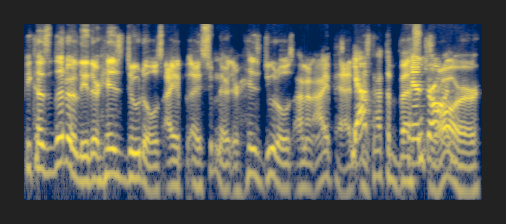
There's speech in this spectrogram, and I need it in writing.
Because literally, they're his doodles. I, I assume they're, they're his doodles on an iPad. Yep. He's not the best drawer.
